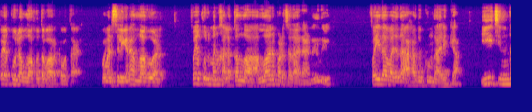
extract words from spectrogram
ഫയഖൂലു അല്ലാഹു തബാറക വ തആല അപ്പൊ മനസ്സിൽ ഇങ്ങനെ അല്ലാഹു ആണ്. ഫയക്കുൽ മൻ ഖലഖല്ലാ അള്ളാഹിനെ പഠിച്ചത് ആരാണ് എന്ന് ചോദിക്കും. ഫൈദ വജദ അഹദുക്കും ദാലിക്ക. ഈ ചിന്ത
